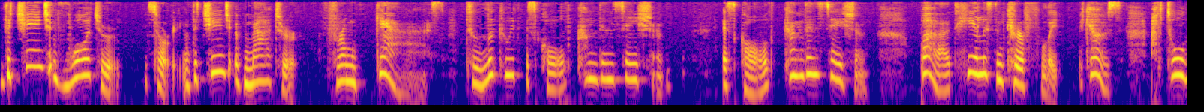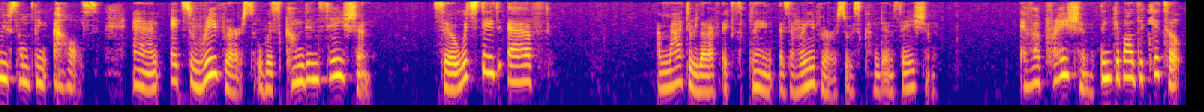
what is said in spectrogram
The change of water, sorry, the change of matter from gas to liquid is called condensation. It's called condensation. But here listen carefully because I've told you something else and it's reverse with condensation. So which state of a matter that I've explained is a reverse with condensation? Evaporation. Think about the kettle.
